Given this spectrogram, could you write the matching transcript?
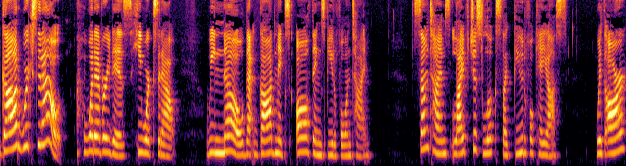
God works it out. Whatever it is, he works it out. We know that God makes all things beautiful in time. Sometimes life just looks like beautiful chaos. With our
